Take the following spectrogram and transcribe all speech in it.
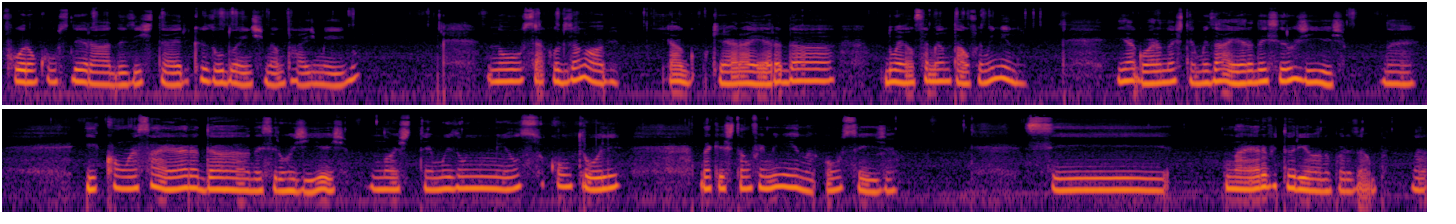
foram consideradas histéricas ou doentes mentais mesmo no século XIX, que era a era da doença mental feminina. E agora nós temos a era das cirurgias, né? E com essa era da, das cirurgias, nós temos um imenso controle da questão feminina, ou seja, se na era vitoriana, por exemplo, né,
